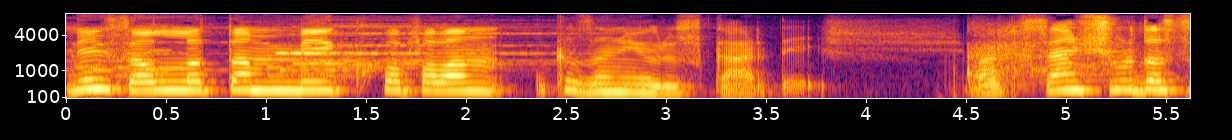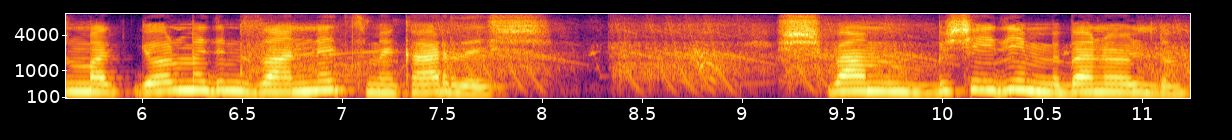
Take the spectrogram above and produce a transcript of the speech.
Neyse Allah'tan bir kupa falan kazanıyoruz kardeş. Bak sen şuradasın bak görmedim zannetme kardeş. Şş, ben bir şey diyeyim mi ben öldüm.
